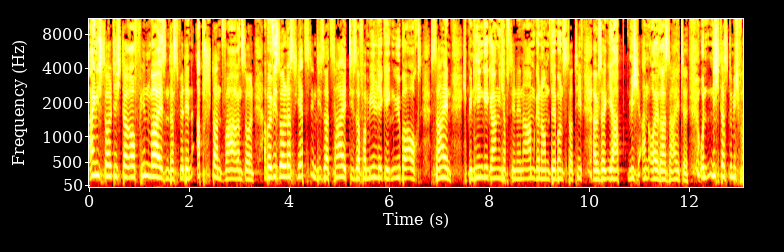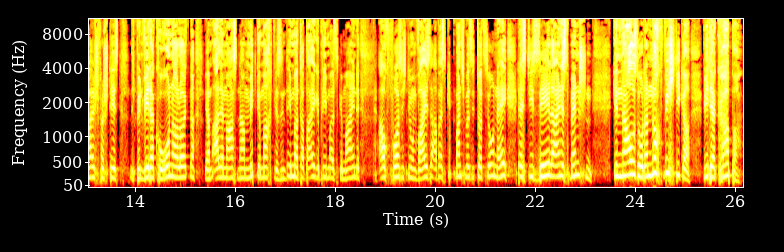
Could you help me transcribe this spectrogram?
eigentlich sollte ich darauf hinweisen, dass wir den Abstand wahren sollen. Aber wie soll das jetzt in dieser Zeit dieser Familie gegenüber auch sein? Ich bin hingegangen, ich habe sie in den Arm genommen, demonstrativ, habe gesagt, ihr habt mich an eurer Seite. Und nicht, dass du mich falsch verstehst. Ich bin weder Corona-Leugner, wir haben alle Maßnahmen mitgemacht, wir sind immer dabei geblieben als Gemeinde, auch vorsichtig und weise. Aber es gibt manchmal Situationen, hey, da ist die Seele eines Menschen genauso oder noch wichtiger wie der Körper.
